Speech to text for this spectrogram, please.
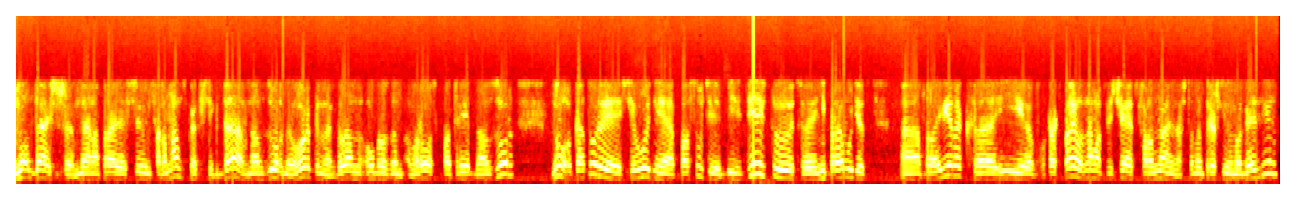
Ну, дальше мы направили всю информацию, как всегда, в надзорные органы, главным образом в Роспотребнадзор, ну, которые сегодня, по сути, бездействуют, э, не проводят э, проверок э, и, как правило, нам отвечают формально, что мы пришли в магазин,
